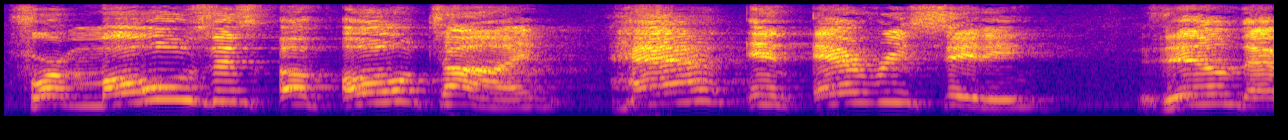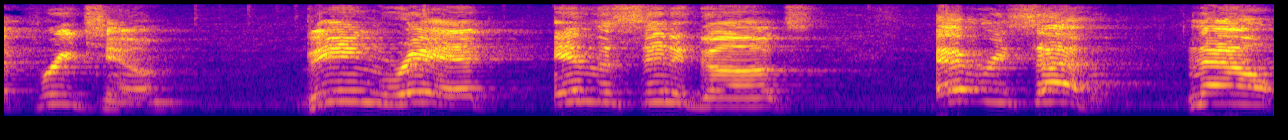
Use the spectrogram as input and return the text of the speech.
For Moses of old time hath in every city them that preach him, being read in the synagogues every Sabbath. Now,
